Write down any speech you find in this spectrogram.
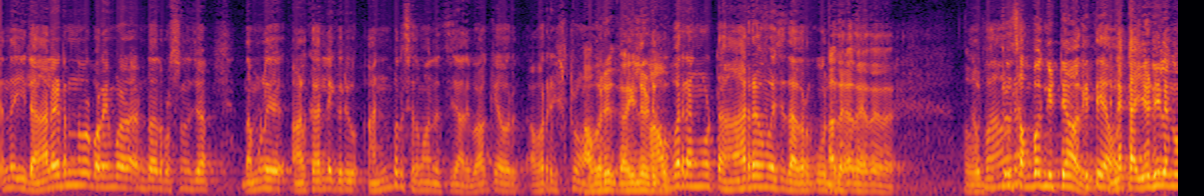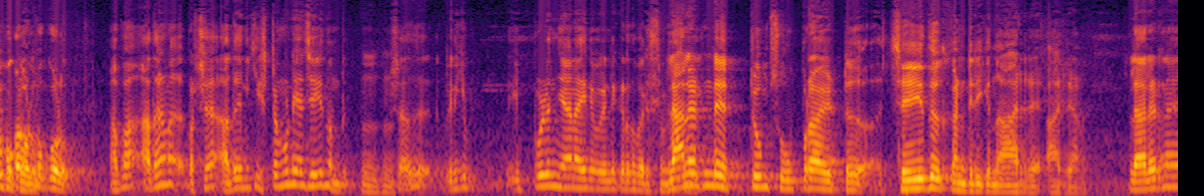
എന്താ ഈ ലാലേട്ടൻ എന്ന് പറയുമ്പോൾ എന്താ പ്രശ്നം എന്ന് വെച്ചാൽ നമ്മൾ ആൾക്കാരിലേക്ക് ഒരു അൻപത് ശതമാനം എത്തിച്ചാൽ മതി. ബാക്കി അവർ അവരുടെ ഇഷ്ടമാണ്. അവർ കയ്യിലെടുക്കും. അവരങ്ങോട്ട് ആരവം വെച്ച് തകർക്കൂല അതെ അതെ അതെ സംഭവം കിട്ടിയാൽ കിട്ടിയാൽ കയ്യടിയിൽ അങ്ങ് പൊക്കോളും. പൊക്കോളും. അപ്പോൾ അതാണ് പക്ഷെ അത് എനിക്ക് ഇഷ്ടം കൊണ്ട് ഞാൻ ചെയ്യുന്നുണ്ട്. പക്ഷെ അത് എനിക്ക് ഇപ്പോഴും ഞാൻ അതിന് വേണ്ടി കിടന്ന് പരിശ്രമിക്കും ലാലേട്ടന്റെ ഏറ്റവും സൂപ്പറായിട്ട് ചെയ്ത് കണ്ടിരിക്കുന്ന ആരുടെ ആരാണ്? ലാലേട്ടനെ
